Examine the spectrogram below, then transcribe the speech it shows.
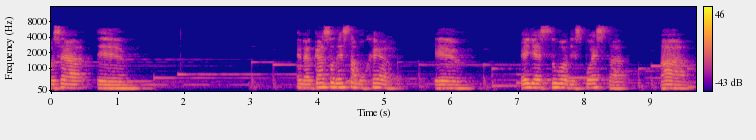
o sea, eh, en el caso de esta mujer, eh, ella estuvo dispuesta a,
